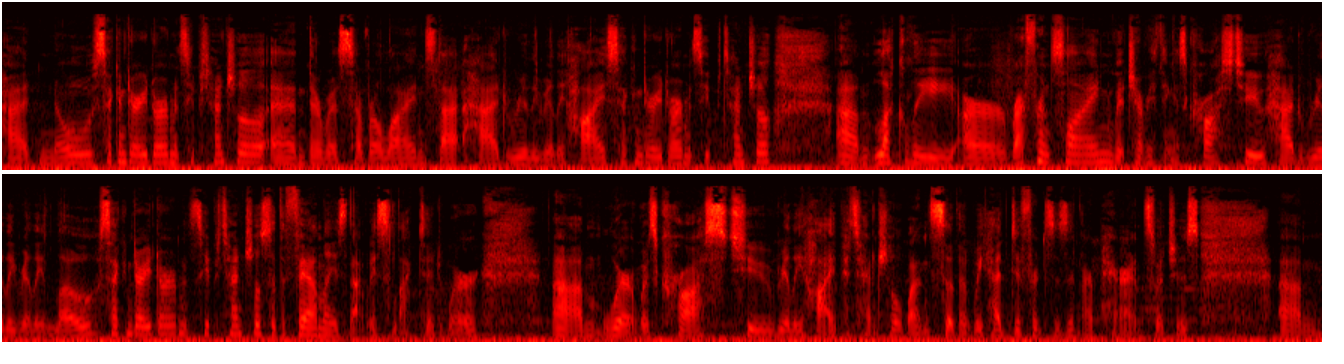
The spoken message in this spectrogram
had no secondary dormancy potential, and there was several lines that had really, really high secondary dormancy potential. Um, luckily, our reference line, which everything is crossed to, had really, really low secondary dormancy potential. So the families that we selected were um, where it was crossed to really high potential ones, so that we had differences in our parents, which is um,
